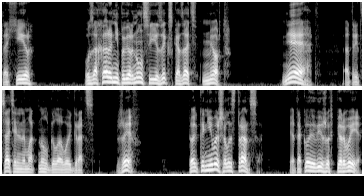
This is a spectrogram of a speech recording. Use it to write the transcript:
Тахир... У Захара не повернулся язык сказать «мертв». «Нет», — отрицательно мотнул головой Грац. «Жив. Только не вышел из транса. Я такое вижу впервые».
